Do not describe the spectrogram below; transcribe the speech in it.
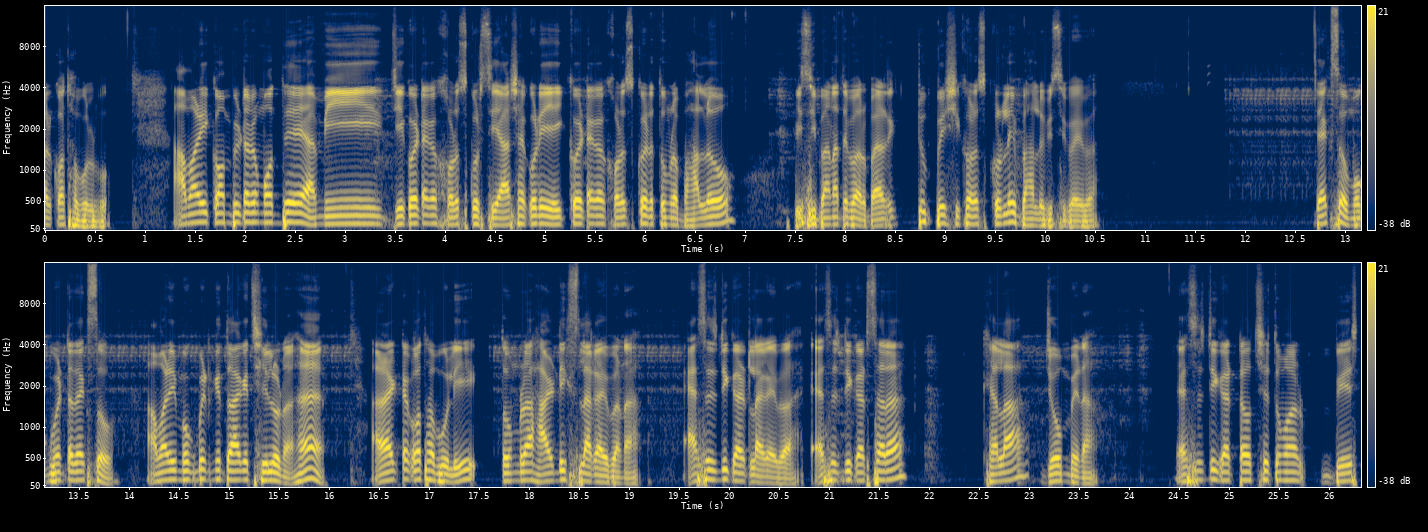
আর কথা বলব। আমার এই কম্পিউটারের মধ্যে আমি যে কয় টাকা খরচ করছি, আশা করি এই কয় টাকা খরচ করে তোমরা ভালো পিসি বানাতে পারবে। আর একটু বেশি খরচ করলেই ভালো পিসি পাইবা। দেখছ মুভমেন্টটা দেখছ? আমার এই মুভমেন্ট কিন্তু আগে ছিল না হ্যাঁ? আর একটা কথা বলি, তোমরা হার্ড ডিস্ক লাগাইবা না। এসএসডি কার্ড লাগাইবা। এসএসডি কার্ড ছাড়া খেলা জমবে না। এসএসডি কার্ডটা হচ্ছে তোমার বেস্ট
